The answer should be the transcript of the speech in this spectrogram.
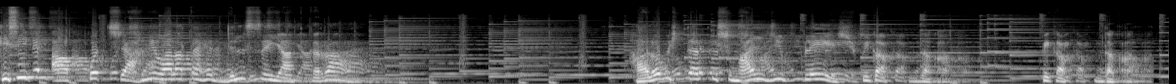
किसी ने आपको चाहने वाला तो है दिल से याद कर रहा है। Hello mister Ismail ji please pick up the pick up the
